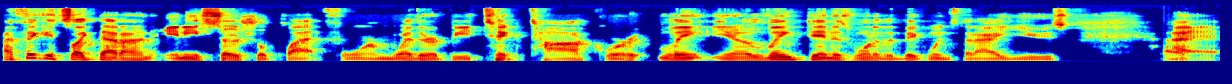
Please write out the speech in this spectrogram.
I think it's like that on any social platform, whether it be TikTok or link, you know, LinkedIn is one of the big ones that I use. I,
